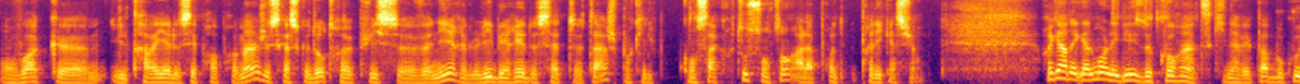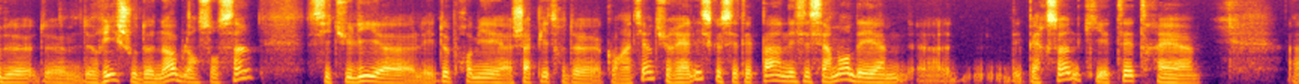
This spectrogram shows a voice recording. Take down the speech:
on voit qu'il travaillait de ses propres mains jusqu'à ce que d'autres puissent venir et le libérer de cette tâche pour qu'il consacre tout son temps à la prédication. Regarde également l'église de Corinthe, qui n'avait pas beaucoup de, riches ou de nobles en son sein. Si tu lis euh, les deux premiers chapitres de Corinthiens, tu réalises que c'était pas nécessairement des, euh, des personnes qui étaient très euh,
